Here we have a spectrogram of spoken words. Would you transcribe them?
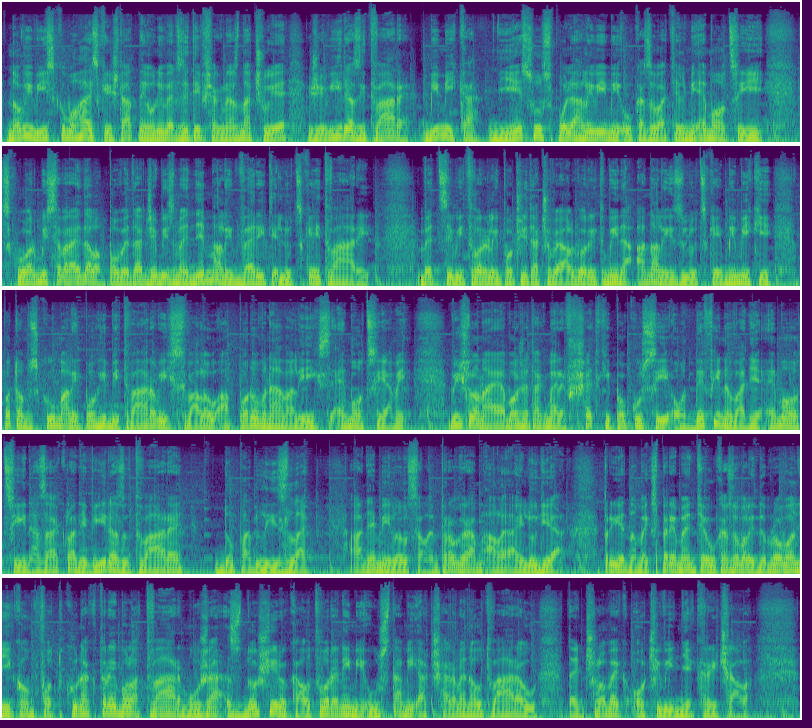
Nový výskum Ohajskej štátnej univerzity však naznačuje, že výrazy tváre, mimika nie sú spolahlivými ukazovateľmi emócií. Skôr by sa vraj dalo povedať, že by sme nemali veriť ľudskej tvári. Vedci vytvorili počítačové algoritmy na analýzu ľudskej mimiky mimiky, potom skúmali pohyby tvárových svalov a porovnávali ich s emóciami. Vyšlo najavo, že takmer všetky pokusy o definovanie emócií na základe výrazu tváre dopadli zle. A nemýlil sa len program, ale aj ľudia. Pri jednom experimente ukazovali dobrovoľníkom fotku, na ktorej bola tvár muža s doširoka otvorenými ústami a červenou tvárou. Ten človek očividne kričal.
